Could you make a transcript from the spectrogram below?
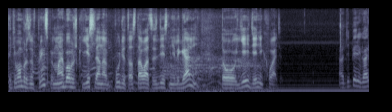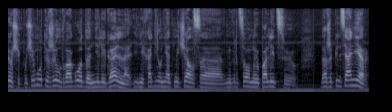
Таким образом, в принципе, моя бабушка, если она будет оставаться здесь нелегально, то ей денег хватит. А теперь, Игоречек, почему ты жил два года нелегально и не ходил, не отмечался в миграционную полицию? Даже пенсионер,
